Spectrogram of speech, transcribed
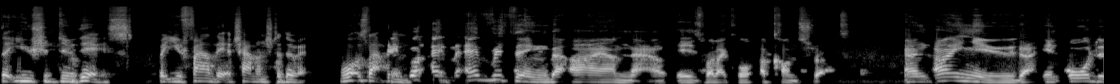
that you should do this, but you found it a challenge to do it. What has that been? Well, everything that I am now is what I call a construct. And I knew that in order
